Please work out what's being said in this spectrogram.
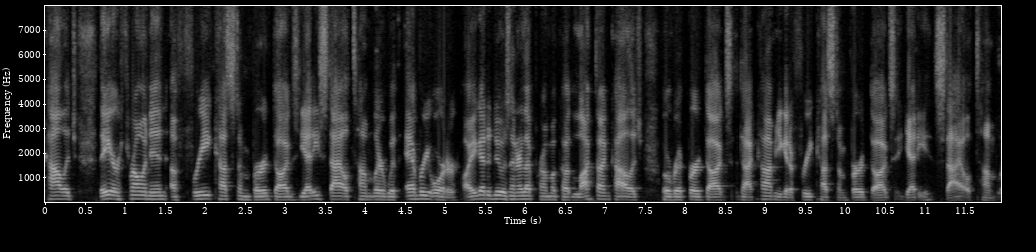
college, they are throwing in a free custom bird dogs Yeti style tumbler with every order. All you got to do is enter that promo code locked college over at birddogs.com. You get a free custom bird dogs Yeti style tumbler.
